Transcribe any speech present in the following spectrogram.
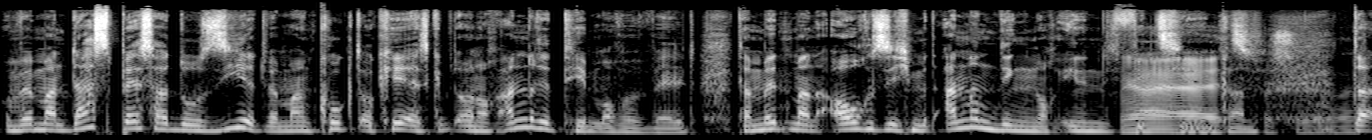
Und wenn man das besser dosiert, wenn man guckt, okay, es gibt auch noch andere Themen auf der Welt, damit man auch sich mit anderen Dingen noch identifizieren Ja, ja, kann. Da,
